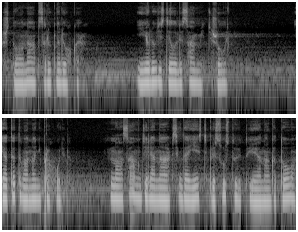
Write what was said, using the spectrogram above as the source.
что она абсолютно легкая. Ее люди сделали сами тяжелой. И от этого она не проходит. Но на самом деле она всегда есть и присутствует, и она готова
